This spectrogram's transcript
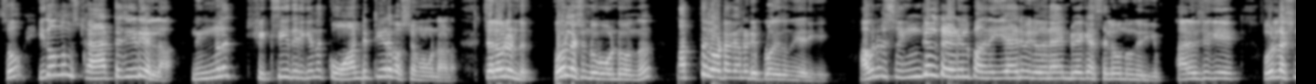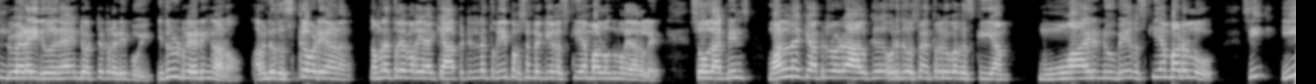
സോ ഇതൊന്നും സ്ട്രാറ്റജിയുടെ അല്ല നിങ്ങൾ ഫിക്സ് ചെയ്തിരിക്കുന്ന ക്വാണ്ടിറ്റിയുടെ പ്രശ്നങ്ങൾ കൊണ്ടാണ്. ചിലവരുണ്ട് ഒരു ലക്ഷം രൂപ കൊണ്ടുവന്ന് പത്ത് ലോട്ടൊക്കെ അങ്ങനെ ഡിപ്ലോയ് ചെയ്തെന്ന് വിചാരിക്കും. അവനൊരു സിംഗിൾ ട്രേഡിൽ പതിനയ്യായിരം ഇരുപതിനായിരം രൂപയ്ക്ക് എസ് എൽ വന്നിരിക്കും ആലോചിക്കുകയെ ഒരു ലക്ഷം രൂപയുടെ ഇരുപതിനായിരം രൂപ ഒറ്റ ട്രേഡിൽ പോയി. ഇതൊരു ട്രേഡിംഗ് ആണോ? അവന്റെ റിസ്ക് എവിടെയാണ്? നമ്മൾ എത്ര പറയാ ക്യാപിറ്റലിന്റെ ത്രീ പെർസെന്റ് ഒക്കെ റിസ്ക് ചെയ്യാൻ പാടുള്ളൂ എന്ന് പറയാറില്ലേ? So that means one lakh capital ഉള്ള ആൾക്ക് ഒരു ദിവസം എത്ര രൂപ റിസ്ക് ചെയ്യാം? മൂവായിരം രൂപയെ റിസ്ക് ചെയ്യാൻ പാടുള്ളൂ. സി ഈ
